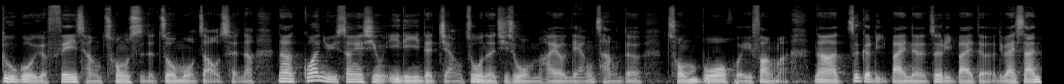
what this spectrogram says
度过一个非常充实的周末早晨啊！那关于商业新闻一零一的讲座呢，其实我们还有两场的重播回放嘛。那这个礼拜呢，这个礼拜的礼拜三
